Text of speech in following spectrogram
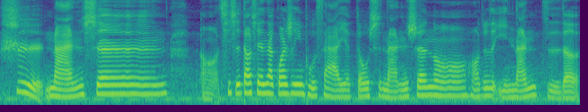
是男生。呃，其实到现在，观世音菩萨也都是男生哦，就是以男子的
